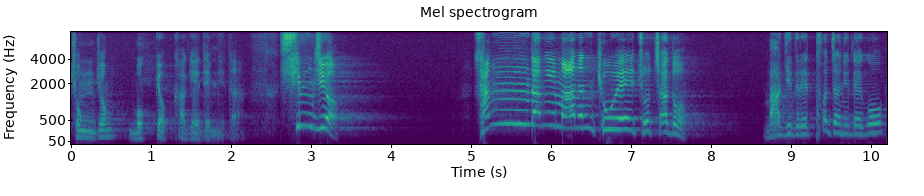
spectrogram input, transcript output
종종 목격하게 됩니다. 심지어 상당히 많은 교회조차도 마귀들의 터전이 되고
